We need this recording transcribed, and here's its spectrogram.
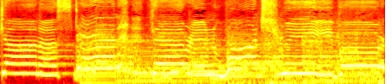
gonna stand there and watch me burn.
